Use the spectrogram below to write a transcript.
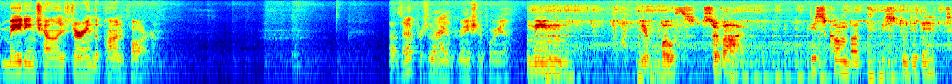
mating challenge during the Pon farr. How's that for some Right. information for you? I mean, if both survive. This combat is to the death.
